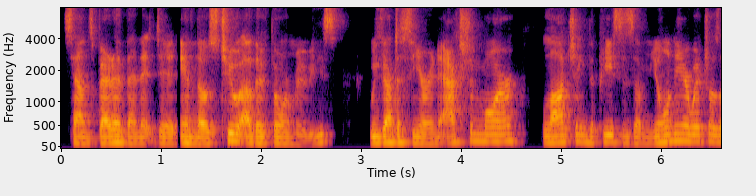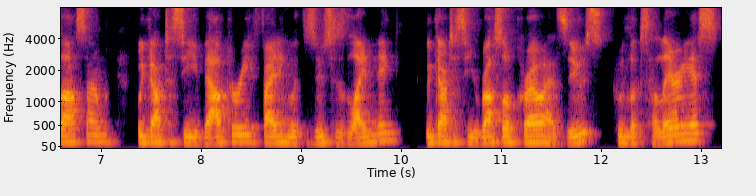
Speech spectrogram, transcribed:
sounds better than it did in those two other Thor movies. We got to see her in action more, launching the pieces of Mjolnir, which was awesome. We got to see Valkyrie fighting with Zeus's lightning. We got to see Russell Crowe as Zeus, who looks hilarious.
